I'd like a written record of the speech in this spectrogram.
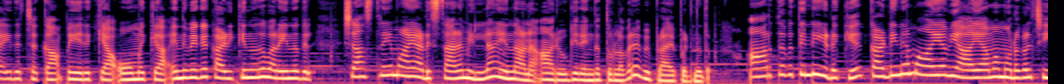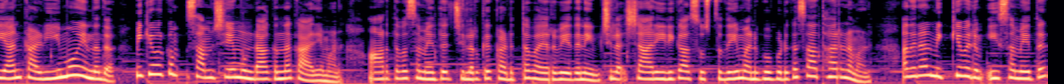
കൈതച്ചക്ക പേരയ്ക്ക ഓമയ്ക്ക എന്നിവയൊക്കെ കഴിക്കുന്നത് പറയുന്നതിൽ ശാസ്ത്രീയമായ അടിസ്ഥാനമില്ല എന്നാണ് ആരോഗ്യരംഗത്തുള്ളവർ അഭിപ്രായപ്പെടുന്നത്. ആർത്തവത്തിന്റെ ഇടയ്ക്ക് കഠിനമായ വ്യായാമ മുറകൾ ചെയ്യാൻ കഴിയുമോ എന്നത് മിക്കവർക്കും സംശയം ഉണ്ടാക്കുന്ന കാര്യമാണ്. ആർത്തവ സമയത്ത് ചിലർക്ക് കടുത്ത വയറുവേദനയും ചില ശാരീരിക അസ്വസ്ഥതയും അനുഭവപ്പെടുക സാധാരണമാണ്. അതിനാൽ മിക്കവരും ഈ സമയത്ത്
